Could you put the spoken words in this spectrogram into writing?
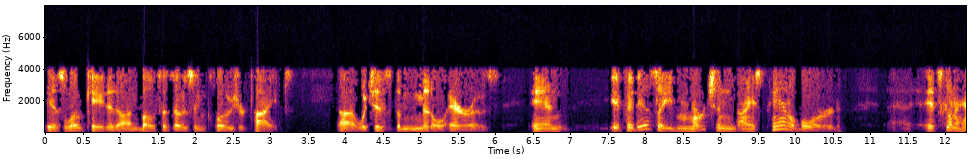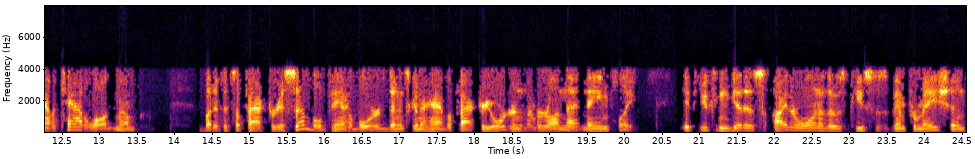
is located on both of those enclosure types, uh, which is the middle arrows. And if it is a merchandise panel board, uh, it's going to have a catalog number. But if it's a factory assembled panel board, then it's going to have a factory order number on that nameplate. If you can get us either one of those pieces of information,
